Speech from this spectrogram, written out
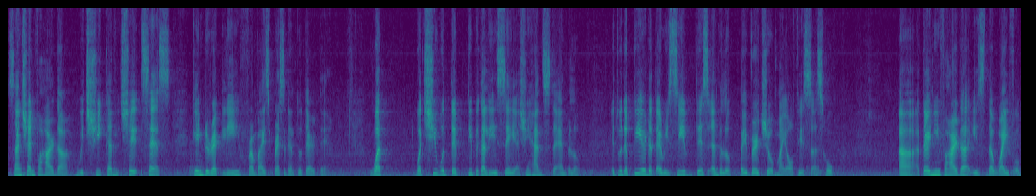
Sunshine Fajarda, which she, can, she says came directly from Vice President Duterte. What, what she would typically say as she hands the envelope. It would appear that I received this envelope by virtue of my office as Hope. Uh, Attorney Fajarda is the wife of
